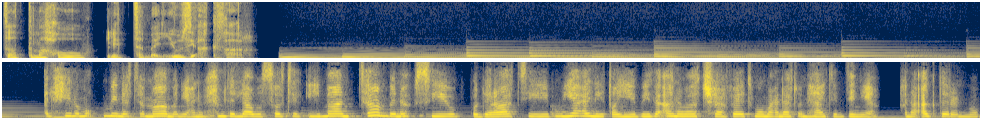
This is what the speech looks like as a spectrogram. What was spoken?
تطمح للتميز أكثر. الحين مؤمنة تماما. يعني الحمد لله وصلت الإيمان تام بنفسي وبقدراتي. ويعني طيب إذا أنا ما تشافيت مو معناته نهاية الدنيا. أنا أقدر إنه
